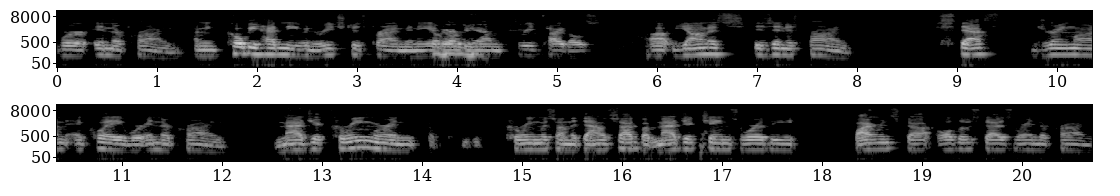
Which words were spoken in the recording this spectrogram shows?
were in their prime. I mean, Kobe hadn't even reached his prime, and he had Kobe already yeah. won three titles. Uh, Giannis is in his prime. Steph, Draymond, and Clay were in their prime. Magic, Kareem were in. Kareem was on the downside, but Magic, James Worthy, Byron Scott, all those guys were in their prime.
